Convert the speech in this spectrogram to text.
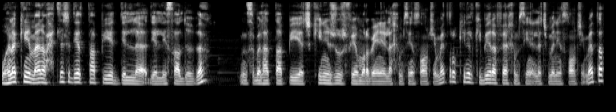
وهنا كاين معنا واحد ثلاثة ديال الطابيات ديال ديال les salles de bain. بالنسبة لهاد الطابيات كاينين جوج فيهم 40 على 50 سنتيمتر وكاين الكبيرة فيها 50 على 80 سنتيمتر.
